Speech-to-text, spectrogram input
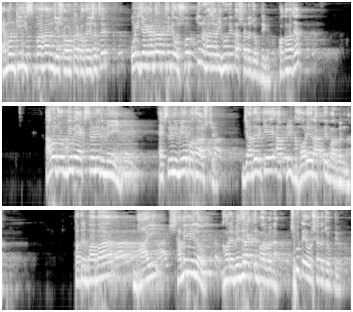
এমনকি ইস্পাহান যে শহরটার কথা এসেছে, ওই জায়গাটার থেকেও সত্তর হাজার ইহুদি তার সাথে যোগ দিবে। কত হাজার? আরও যোগ দিবে এক শ্রেণির মেয়ে। এক শ্রেণির মেয়ের কথা আসছে। যাদেরকে আপনি ঘরে রাখতে পারবেন না। তাদের বাবা, ভাই, স্বামী মিলেও ঘরে বেঁধে রাখতে পারবে না। ছুটে ওর সাথে যোগ দেবে।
